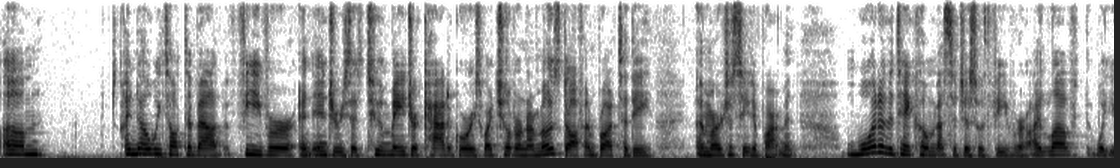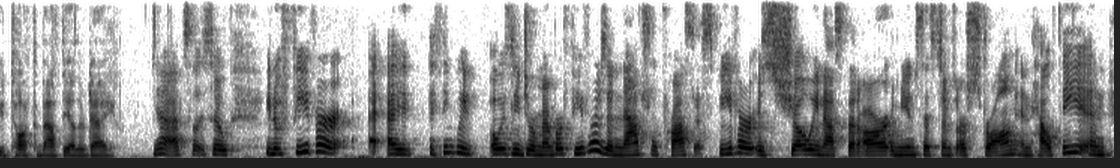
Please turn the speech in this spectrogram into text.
Um, I know we talked about fever and injuries as two major categories why children are most often brought to the emergency department. What are the take-home messages with fever? I loved what you talked about the other day. Yeah, absolutely. So, you know, fever, I, I think we always need to remember fever is a natural process. Fever is showing us that our immune systems are strong and healthy. And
